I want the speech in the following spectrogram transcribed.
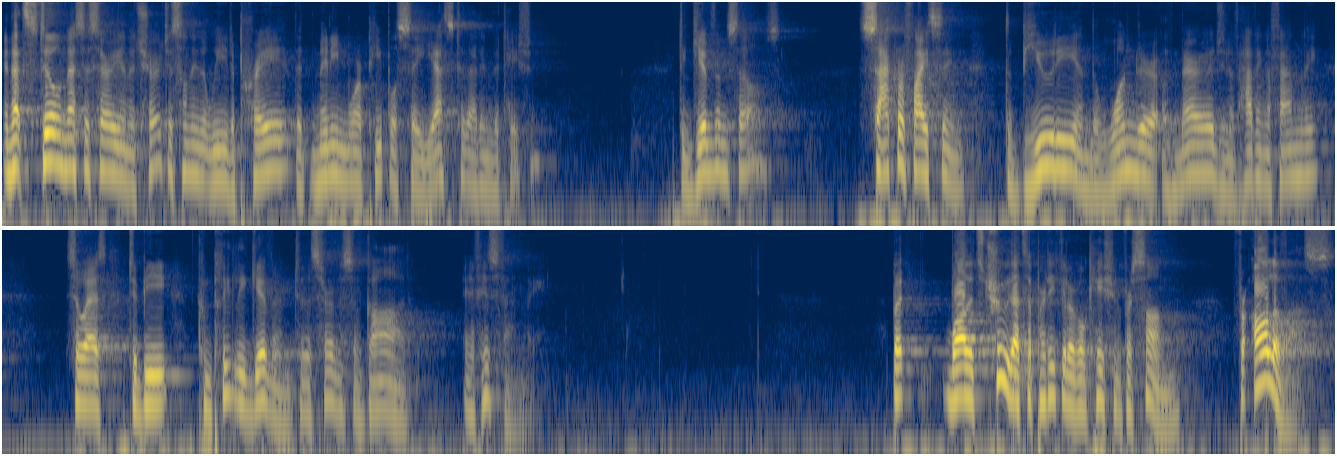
And that's still necessary in the church. It's something that we need to pray that many more people say yes to that invitation to give themselves, sacrificing the beauty and the wonder of marriage and of having a family, so as to be completely given to the service of God and of His family. But while it's true that's a particular vocation for some, for all of us,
